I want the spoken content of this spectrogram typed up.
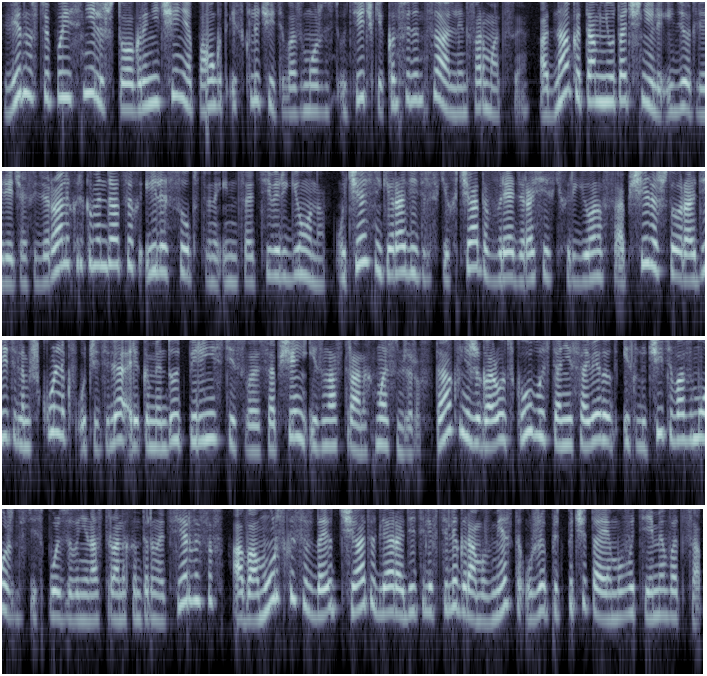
В ведомстве пояснили, что ограничения помогут исключить возможность утечки конфиденциальной информации. Однако там не уточнили, идет ли речь о федеральных рекомендациях или собственной инициативе региона. Участники родительских чатов в ряде российских регионов сообщили, что родителям школьников учителя рекомендуют перенести свое сообщение из иностранных мессенджеров. Так, в Нижегородской области они советуют исключить возможность использования иностранных интернет-сервисов, а в Амурской создают чаты для родителей в Телеграм вместо уже предпочитаемого теме WhatsApp.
